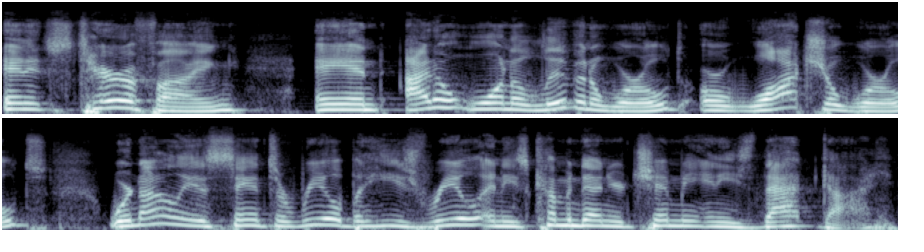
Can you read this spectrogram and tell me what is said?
and it's terrifying. And I don't want to live in a world or watch a world where not only is Santa real, but he's real and he's coming down your chimney and he's that guy.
